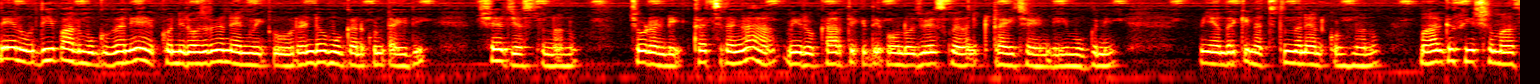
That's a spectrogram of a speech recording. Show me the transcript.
నేను దీపాలు ముగ్గుగానే కొన్ని రోజులుగా నేను మీకు రెండో ముగ్గు అనుకుంటా ఇది షేర్ చేస్తున్నాను. చూడండి ఖచ్చితంగా మీరు కార్తీక దీపం రోజు వేసుకునేదానికి ట్రై చేయండి ఈ ముగ్గుని. మీ అందరికీ నచ్చుతుందని అనుకుంటున్నాను. మార్గశీర్ష మాస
